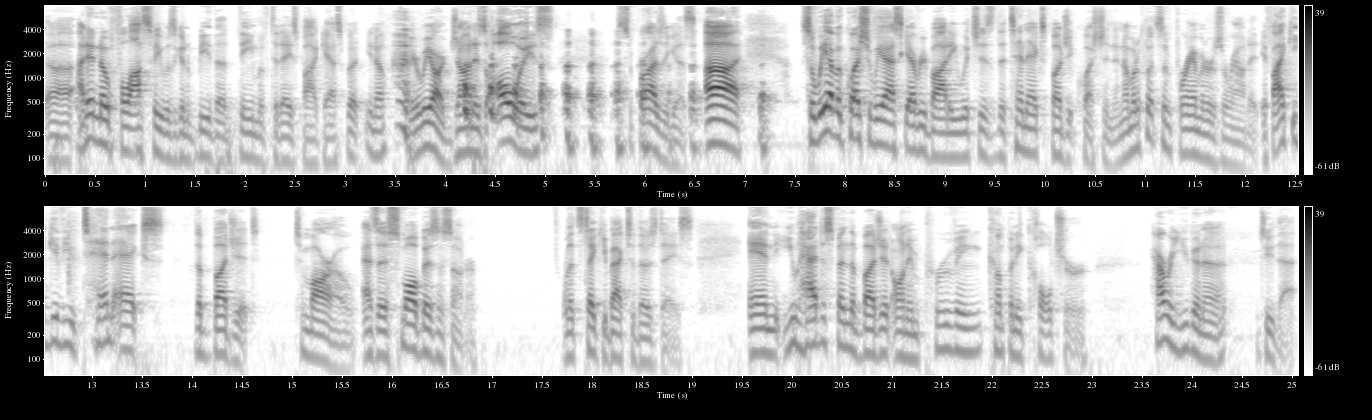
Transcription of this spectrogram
Uh, I didn't know philosophy was going to be the theme of today's podcast, but you know, here we are. John is always surprising us. Uh, so we have a question we ask everybody, which is the 10x budget question, and I'm going to put some parameters around it. If I could give you 10x the budget tomorrow as a small business owner, let's take you back to those days, and you had to spend the budget on improving company culture, how are you going to do that?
